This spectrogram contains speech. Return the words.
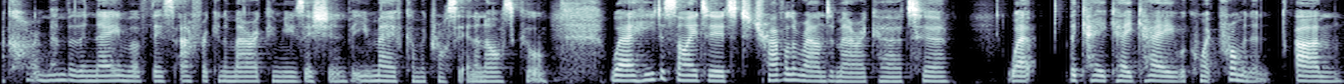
I can't remember the name of this African American musician, but you may have come across it in an article where he decided to travel around America to where the KKK were quite prominent. Um,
